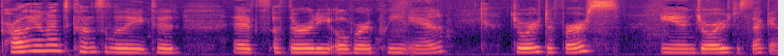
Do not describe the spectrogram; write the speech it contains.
Parliament consolidated its authority over Queen Anne, George I, and George II.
